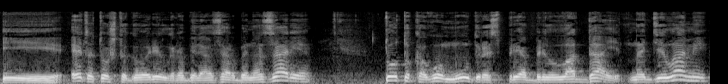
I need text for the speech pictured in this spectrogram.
И это то, что говорил Рабель Азар бен Азария. Тот, у кого мудрость преобладает над делами,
